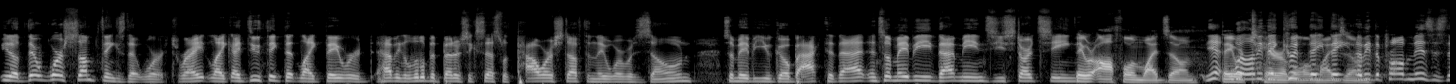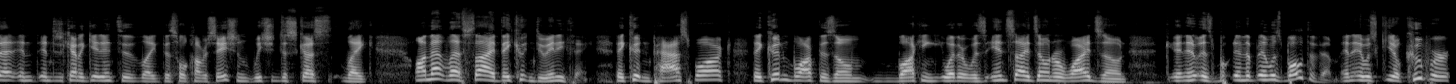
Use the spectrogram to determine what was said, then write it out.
you know there were some things that worked right? Like i do think that like they were having a little bit better success with power stuff than they were with zone. So maybe you go back to that. And so maybe that means you start seeing they were awful in wide zone. Yeah they well were i mean they could they, they i mean the problem is is that and, and to kind of get into like this whole conversation we should discuss like on that left side, they couldn't do anything. They couldn't pass block. They couldn't block the zone blocking, whether it was inside zone or wide zone. And it was and it was both of them. And it was you know Cooper.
